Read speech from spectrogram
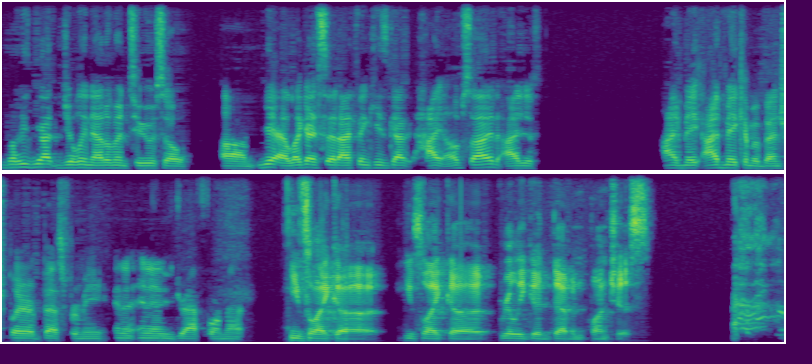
but he's got Julian Edelman too, so um, yeah, like I said, I think he's got high upside. I just I'd make I'd make him a bench player at best for me in, a, in any draft format. He's like a he's like a really good Devin Funchess.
